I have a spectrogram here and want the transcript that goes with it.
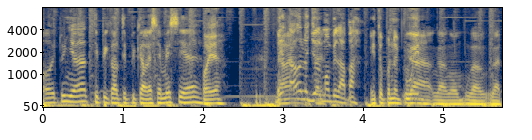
Oh itunya tipikal-tipikal SMS-nya. Oh ya? Dia tahu lu jual mobil apa? Itu penipuan. Nggak, nggak, ngom, nggak, nggak,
